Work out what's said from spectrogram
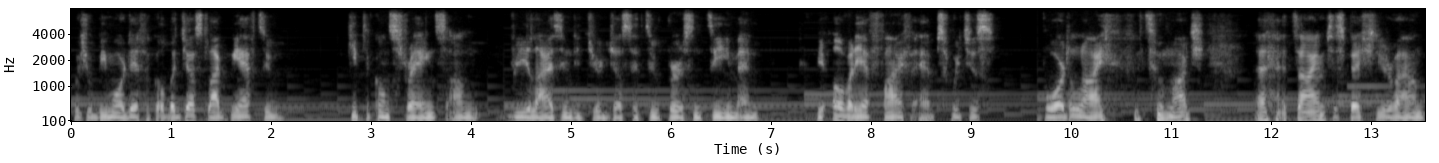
which would be more difficult. But just like we have to keep the constraints on realizing that you're just a two-person team, and we already have five apps, which is borderline too much uh, at times, especially around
